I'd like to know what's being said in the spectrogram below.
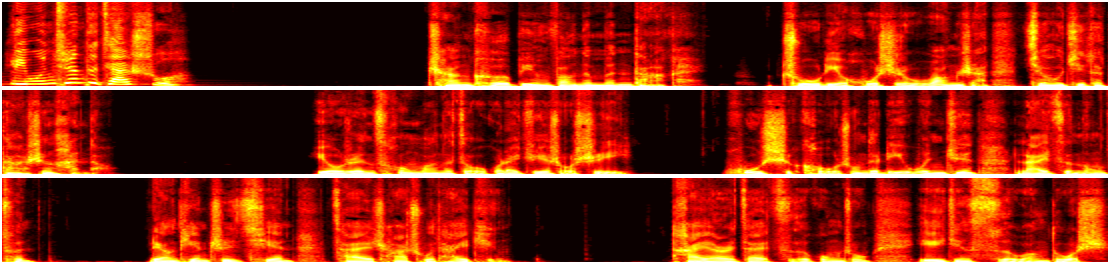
李文娟的家属？产科病房的门打开，助理护士王冉焦急的大声喊道：“有人匆忙的走过来举手示意。护士口中的李文娟来自农村，两天之前才查出胎停，胎儿在子宫中已经死亡多时，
